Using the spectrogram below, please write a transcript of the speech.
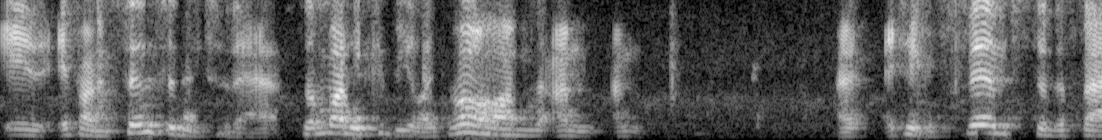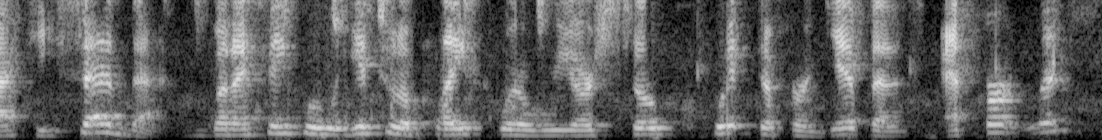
if I'm sensitive to that, somebody could be like, "Oh, I'm, I'm, I'm I, I, take offense to the fact he said that." But I think when we get to a place where we are so quick to forgive that it's effortless,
